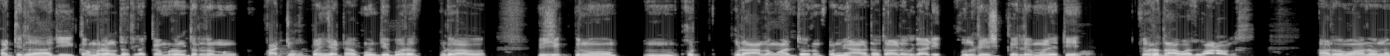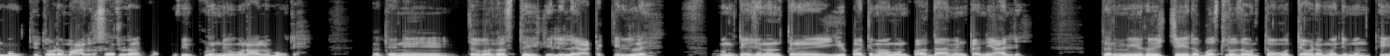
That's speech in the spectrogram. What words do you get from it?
पाठीला आधी कमराला धरलं. कमराला धरलं. मग पाठी पंजा टाकून ते बरंच पुढं आलं वीस एक किलो फुट पुढं आलं माझं धरून. पण मी आडत आडत गाडी फुल रेस केल्यामुळे ते जोरात आवाज वाढवला. आडत वाढवला. मग ते थोडं मागं सरलं. मी पुढे निघून आलो मग ते. तर त्याने जबरदस्त हे केलेलं आहे अटक केलेलं आहे. मग त्याच्यानंतर ही पाठीमागून पाच दहा मिनिटांनी आली. तर मी रोहितच्या इथं बसलो जाऊन तेवढ्यामध्ये मग ते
